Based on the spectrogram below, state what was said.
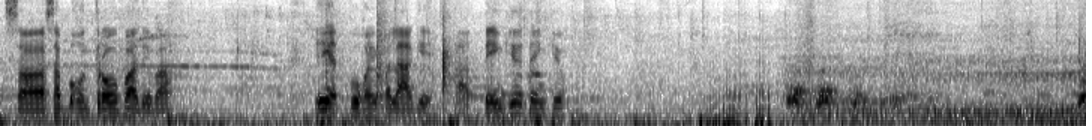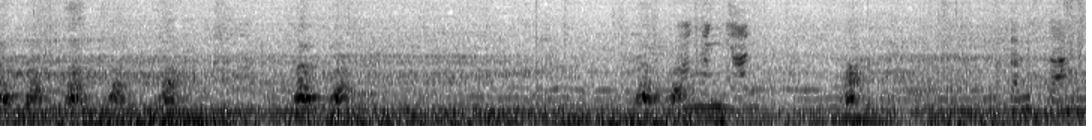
sa, sa buong tropa, di ba? Ingat po kayo palagi. At thank you, thank you. Angan yan. Matamis dahil.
